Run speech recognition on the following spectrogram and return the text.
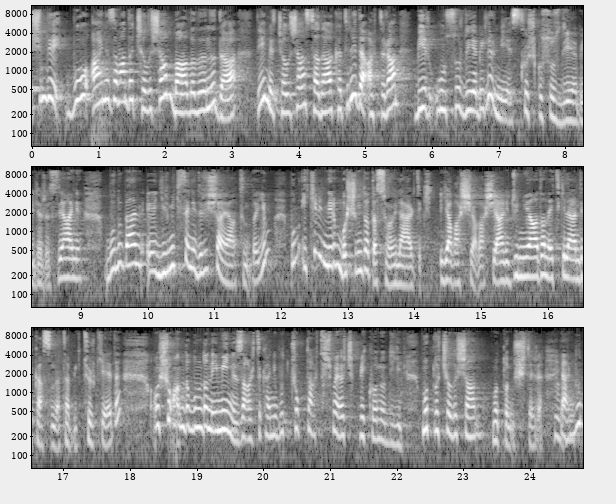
Şimdi bu aynı zamanda çalışan bağlılığını da değil mi? Çalışan sadakatini de arttıran bir unsur diyebilir miyiz? Kuşkusuz diyebiliriz. Yani bunu ben 22 e, senedir iş hayatındayım. Bunu 2000'lerin başında da söylerdik yavaş yavaş. Yani dünyadan etkilendik aslında tabii Türkiye'de. Ama şu anda bundan eminiz artık hani bu çok tartışmaya açık bir konu değil. Mutlu çalışan, mutlu müşteri. Yani bu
